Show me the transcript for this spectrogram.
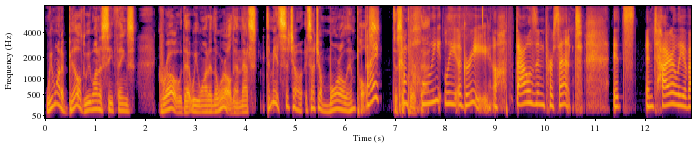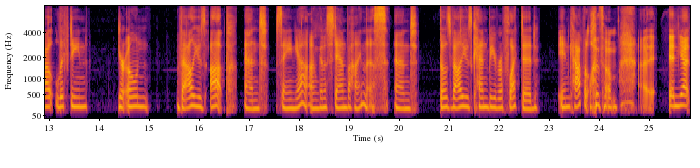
We want to build. We want to see things grow that we want in the world, and that's to me, it's such a it's such a moral impulse I to support that. completely agree. A thousand percent. It's entirely about lifting your own values up and saying yeah i'm going to stand behind this. And those values can be reflected in capitalism. And yet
